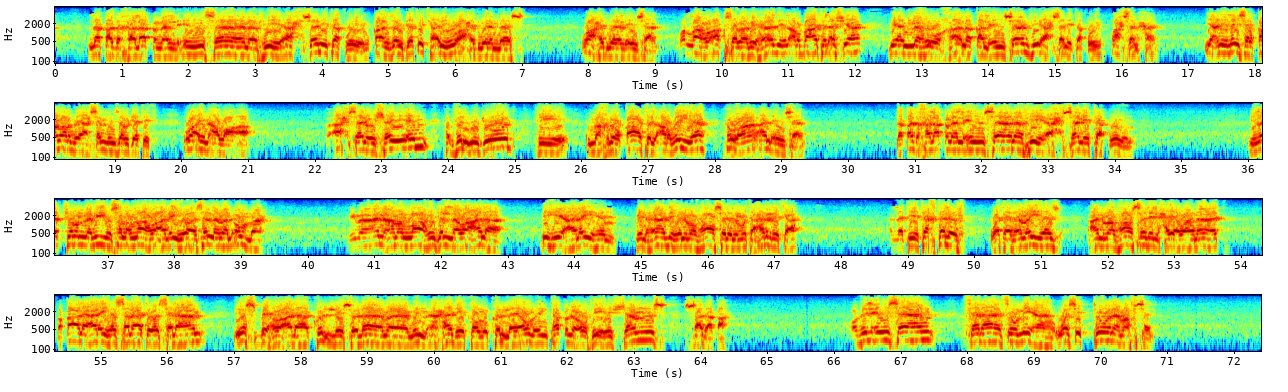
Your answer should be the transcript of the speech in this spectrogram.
لقد خلقنا الإنسان في أحسن تقويم. قال زوجتك هذه واحد من الناس واحد من الإنسان. والله أقسم بهذه الأربعة الأشياء بأنه خلق الإنسان في أحسن تقويم وأحسن حال. يعني ليس القمر بأحسن من زوجتك وإن أضاء. فأحسن شيء في الوجود في المخلوقات الأرضية هو الإنسان. لقد خلقنا الإنسان في أحسن تقويم. يذكر النبي صلى الله عليه وسلم الأمة بما أنعم الله جل وعلا به عليهم من هذه المفاصل المتحركة التي تختلف وتتميز عن مفاصل الحيوانات فقال عليه الصلاة والسلام يصبح على كل سلامة من أحدكم كل يوم تطلع فيه الشمس صدقة. وفي الإنسان ثلاثمائة وستون مفصل.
